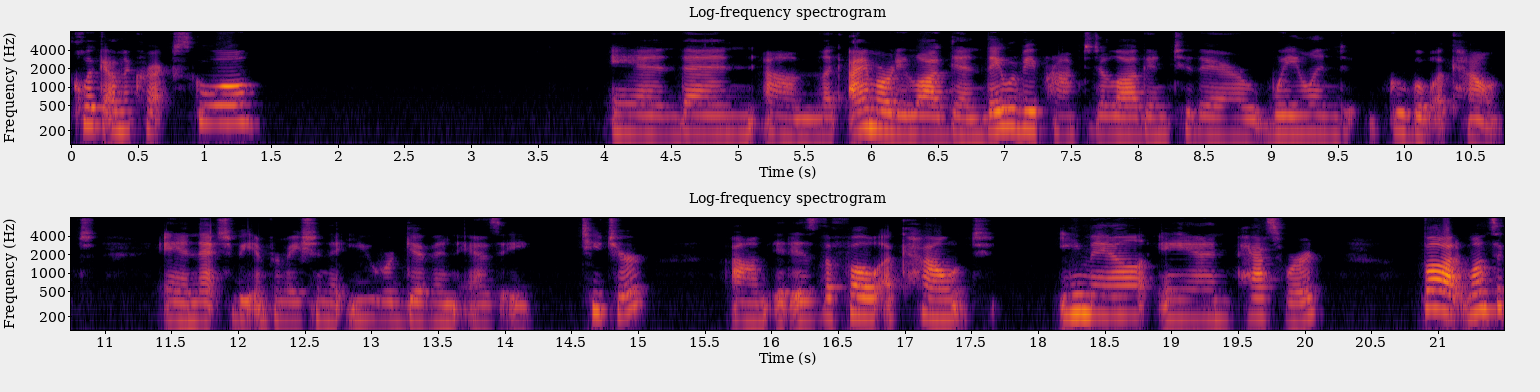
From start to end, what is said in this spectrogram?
click on the correct school and then um, like I'm already logged in, they would be prompted to log into their Wayland Google account. And that should be information that you were given as a teacher. Um, it is the full account, email, and password. But once a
